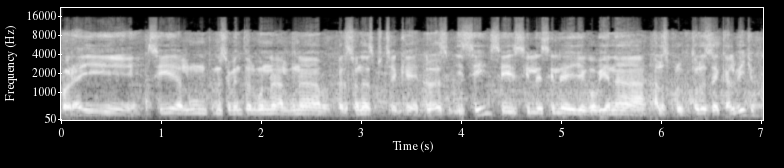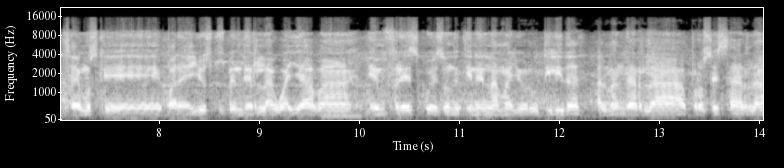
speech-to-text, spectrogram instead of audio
por ahí sí, algún conocimiento, alguna, alguna persona escuché que... Y sí, sí, sí le, sí le llegó bien a, los productores de Calvillo. Sabemos que para ellos pues vender la guayaba en fresco es donde tienen la mayor utilidad. Al mandarla a procesarla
